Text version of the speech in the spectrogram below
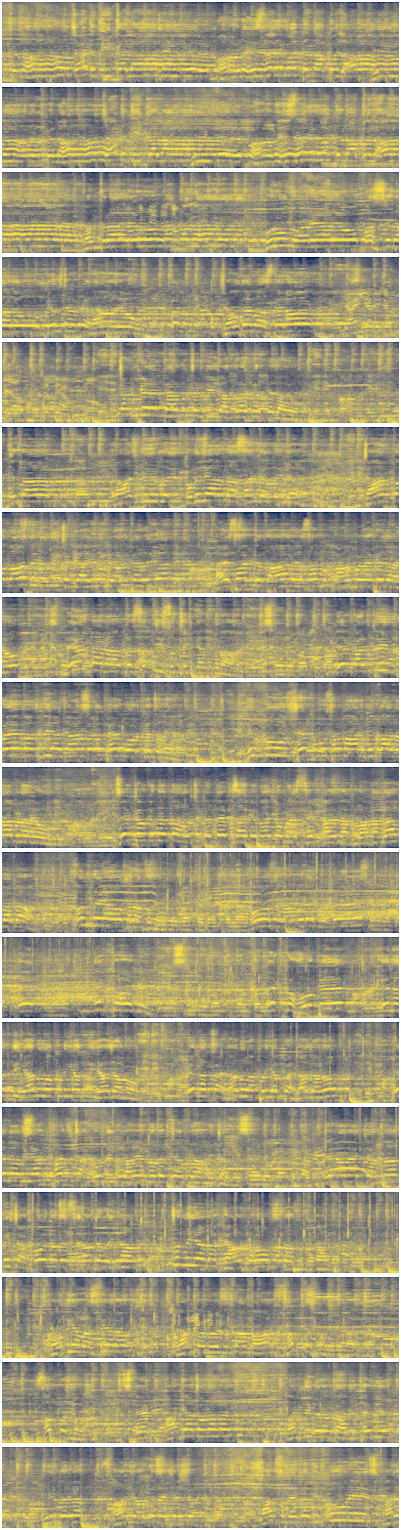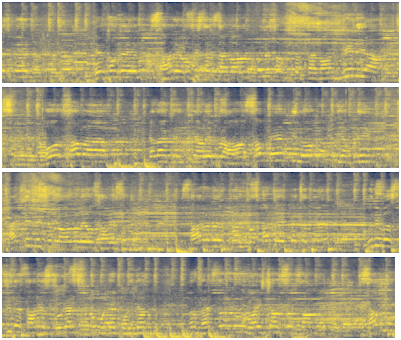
ਕਲਾ ਚੜ੍ਹਦੀ ਕਲਾ। ਤੇਰੇ ਬਾਣੇ ਸਰਬੱਤ ਦਾ ਭਲਾ। ਨਾਨਕ ਨਾਮ ਚੜ੍ਹਦੀ ਕਲਾ। ਤੇਰੇ ਬਾਣੇ ਸਰਬੱਤ ਦਾ ਭਲਾ। ਮੰਦਰਾਂ ਵਾਲਿਓ ਗੁਰੂਦੁਆਰੇ ਵਾਲਿਓ ਮਸਜਿਦ ਵਾਲਿਓ ਗਿਰਜਾ ਘਰਾਂ ਵਾਲਿਓ ਜਿਉਂਦੇ ਵਾਸਤੇ ਰਹੋ। ਜਾਂਦੇ ਚੰਗੇ ਕਰਮ ਚੰਗੀ ਯਾਤਰਾ ਕਰਕੇ ਜਾਇਓ। ਜਿੱਦਾਂ ਰਾਜਵੀਰ ਲਈ ਦੁਨੀਆ ਅਰਦਾਸਾਂ ਕਰ ਰਹੀ ਹੈ। ਜਾਣ ਤੋਂ ਬਾਅਦ ਚੰਗਿਆਈ ਨੂੰ ਬਿਆਨ ਕਰ ਰਹੀ ਹੈ ਐਸਾ ਕਿਰਦਾਰ, ਐਸਾ ਮੁਕਾਮ ਬਣਾ ਕੇ ਜਾਇਓ ਮਿਹਨਤਾਂ ਨਾਲ ਤੇ ਸੱਚੀ ਸੁੱਚੀ ਕਿਰਤ ਨਾਲ। ਇਹ ਕੰਟਰੀ ਪ੍ਰੇਮ ਮੰਗਦੀ ਆ, ਜਾਣ ਤੋਂ ਫਿਰ ਮੋੜ ਕੇ ਚੱਲਿਆ ਹਿੰਦੂ, ਸਿੱਖ, ਮੁਸਲਮਾਨ ਮੁੱਦਾ ਨਾ ਬਣਾਇਓ। ਸਿੱਖੋ ਕਿਤੇ ਧੌਣ ਚ ਡੰਡੇ ਫਸਾ ਕੇ ਬਾਜੋ ਮੈਂ ਸਿੱਖਾਂ ਦਾ ਫਲਾਣਾ ਨਾ ਬਾਬਾ। ਬੰਦੇ ਆ ਉਸ ਰੱਬ ਦੇ। ਉਸ ਇੱਕ ਹੋ ਕੇ ਇਹਨਾਂ ਧੀਆਂ ਨੂੰ ਆਪਣੀਆਂ ਧੀਆਂ ਜਾਣੋ। ਇਹਨਾਂ ਭੈਣਾਂ ਨੂੰ ਆਪਣੀਆਂ ਭੈਣਾਂ ਜਾਣੋ। ਇਹਨਾਂ ਦੀਆਂ ਅੱਖਾਂ ਝਾਕੋ ਦੀ ਬਜਾਏ ਇਹਨਾਂ ਦੇ ਚਰਨਾਂ ਨਹੀਂ ਝਾਕੋ। ਇਹਨਾਂ ਦੇ ਚਰਨਾਂ ਵਿੱਚ ਝਾਕੋ ਇਹਨਾਂ ਦੇ ਸਿਰਾਂ ਤੇ ਲਈਆਂ। ਚੁੰਨੀਆਂ ਦਾ ਖਿਆਲ ਕਰੋ, ਉਹਨਾਂ ਦਾ ਸਤਿਕਾਰ ਕਰੋ। ਜਿਉਂਦੀਆਂ ਵਸਦੀਆਂ ਰਹੋ ਰੱਬ ਨੂੰ ਇੱਜ਼ਤਾਂ ਮਾਣ ਸਭ ਕੁਝ ਬਖਸ਼ੇਗਾ ਸਭ ਕੁਝ ਬਖਸ਼। ਆਗਿਆ ਚਾਹਣਾ ਮੈਂ, ਬੰਟੀ ਮੇਰਾ ਭਰਾ ਜਿੱਥੇ ਵੀ ਹੈ ਆਰਗੇਨਾਈਜੇਸ਼ਨ ਸਰ ਸਮੇਤ ਦੀ ਪੂਰੀ ਮੈਨੇਜਮੈਂਟ ਇਥੋਂ ਦੇ ਸਾਰੇ ਆਫੀਸਰ ਸਾਹਿਬਾਨ ਪੁਲਿਸ ਅਫਸਰ ਸਾਹਿਬਾਨ ਮੀਡੀਆ ਹੋਰ ਸਭ ਕਲਾਕ੍ਰਿਤੀਆਂ ਵਾਲੇ ਭਰਾ, ਸਭ ਮਿਹਨਤੀ ਲੋਕ ਆਪਣੀ ਆਪਣੀ ਐਗਜ਼ੀਬਿਸ਼ਨ ਲਾਉਣ ਵਾਲੇ ਉਹ ਸਾਰੇ ਸੱਜਣ। ਸਾਰਿਆਂ ਨੂੰ ਇੱਕ ਵਾਰੀ ਮੱਥਾ ਟੇਕ ਕੇ ਚੱਲੇ। ਯੂਨੀਵਰਸਿਟੀ ਦੇ ਸਾਰੇ ਸਟੂਡੈਂਟਸ ਨੂੰ, ਮੁੰਡੇ ਕੁੜੀਆਂ ਨੂੰ ਪ੍ਰੋਫੈਸਰਾਂ ਨੂੰ ਵਾਈਸ ਚਾਂਸਲਰ ਸਾਹਿਬ ਸਭ ਨੂੰ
